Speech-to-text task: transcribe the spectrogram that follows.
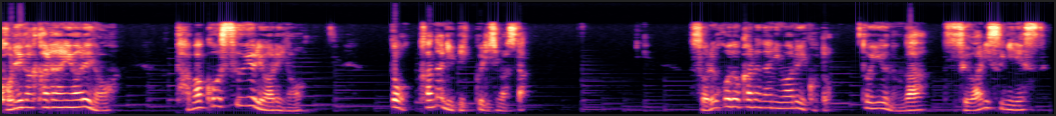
これが体に悪いの？タバコを吸うより悪いの？とかなりびっくりしました。それほど体に悪いことというのが座りすぎです。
